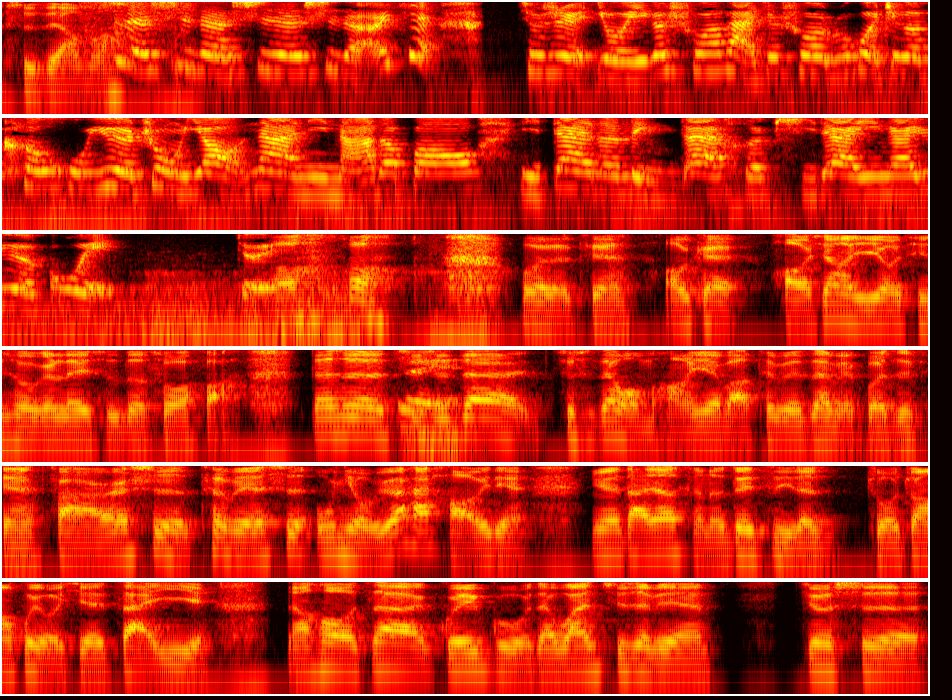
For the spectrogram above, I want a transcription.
是这样吗？是的，是的，是的，是的。而且就是有一个说法，就是说如果这个客户越重要，那你拿的包、你带的领带和皮带应该越贵。对哦。我的天，OK，好像也有听说过类似的说法，但是其实，在就是在我们行业吧，特别在美国这边，反而是特别是纽约还好一点，因为大家可能对自己的着装会有一些在意。然后在硅谷，在湾区这边，就是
